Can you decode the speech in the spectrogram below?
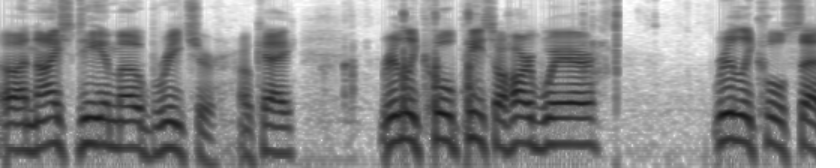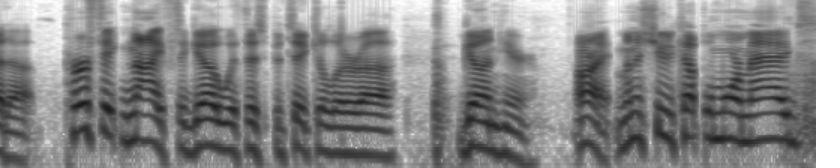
a nice DMO breacher, okay? Really cool piece of hardware, really cool setup. Perfect knife to go with this particular uh, gun here. All right, I'm gonna shoot a couple more mags,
